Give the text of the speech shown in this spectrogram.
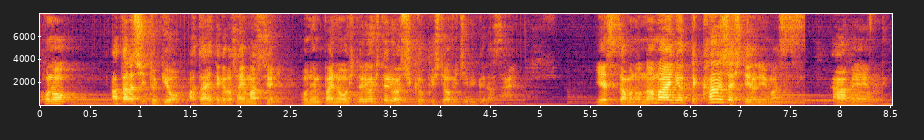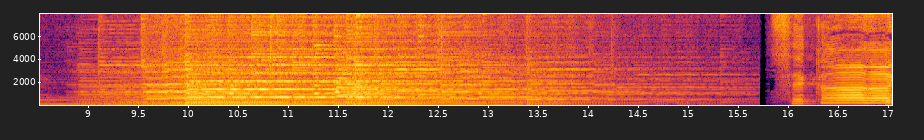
この新しい時を与えてくださいますように、ご年配のお一人お一人を祝福してお導きください。イエス様の名前によって感謝しております。アーメン。世界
